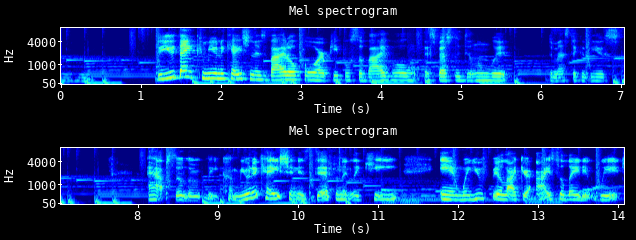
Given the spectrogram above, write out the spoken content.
Mhm. Do you think communication is vital for people's survival, especially dealing with domestic abuse? Absolutely. Communication is definitely key. And when you feel like you're isolated, which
